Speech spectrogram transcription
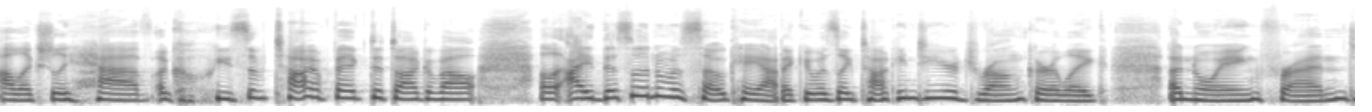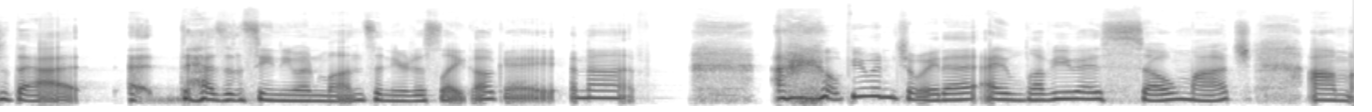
I'll actually have a cohesive topic to talk about. I this one was so chaotic. It was like talking to your drunk or like annoying friend that uh, hasn't seen you in months and you're just like, "Okay, enough." I hope you enjoyed it. I love you guys so much. Um,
